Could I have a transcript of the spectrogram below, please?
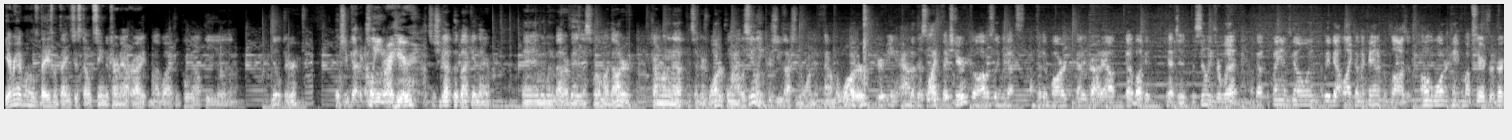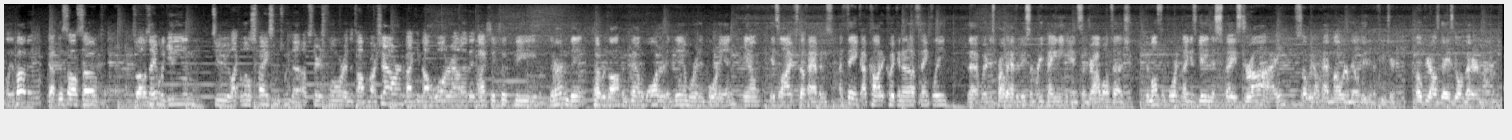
You ever had one of those days when things just don't seem to turn out right? My wife had pulled out the uh, filter that you've got to clean right here. So she got it put back in there and we went about our business. Well, my daughter come running up and said there's water pouring out of the ceiling because she was actually the one that found the water dripping out of this light fixture. So obviously we got, I took it apart, got it dried out, got a bucket, catch it. The ceilings are wet. I've got the fans going. We've got like a mechanical closet. All the water came from upstairs directly above it. Got this all soaked. So I was able to get in to like a little space in between the upstairs floor and the top of our shower, vacuumed all the water out of it. I actually took the burn vent covers off and found water in them where it had poured in. You know, it's life, stuff happens. I think I've caught it quick enough, thankfully, that we'll just probably have to do some repainting and some drywall touch. The most important thing is getting this space dry so we don't have mold or mildew in the future. Hope your all's day is going better than mine.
